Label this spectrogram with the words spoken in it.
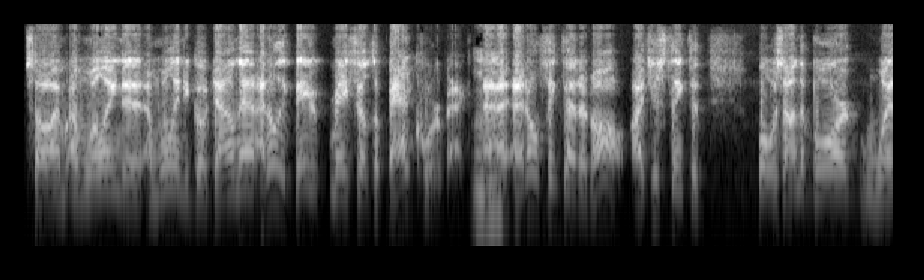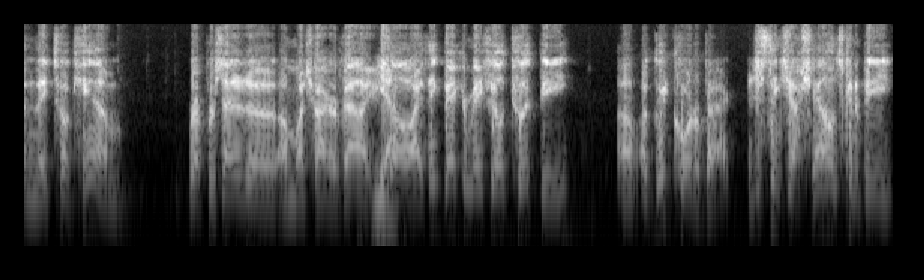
so I'm, I'm willing to I'm willing to go down that. I don't think May, Mayfield's a bad quarterback. Mm-hmm. I, I don't think that at all. I just think that what was on the board when they took him represented a, a much higher value. Yeah. So I think Baker Mayfield could be uh, a good quarterback. I just think Josh Allen's going to be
